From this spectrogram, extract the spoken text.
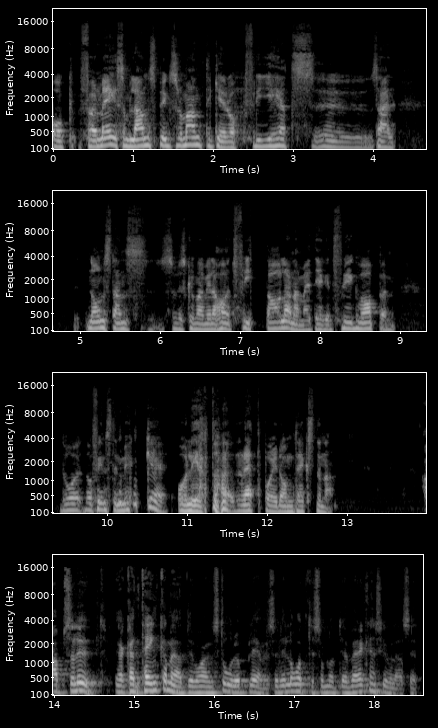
och för mig som landsbygdsromantiker och frihets... Eh, så här, någonstans så skulle man vilja ha ett fritt Dalarna med ett eget flygvapen. Då, då finns det mycket att leta rätt på i de texterna. absolut. Jag kan tänka mig att det var en stor upplevelse. Det låter som något jag verkligen skulle vilja ha sett.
